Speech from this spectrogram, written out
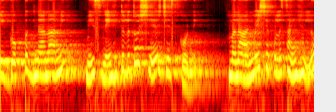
ఈ గొప్ప జ్ఞానాన్ని మీ స్నేహితులతో షేర్ చేసుకోండి. మన అన్వేషకుల సంఘంలో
